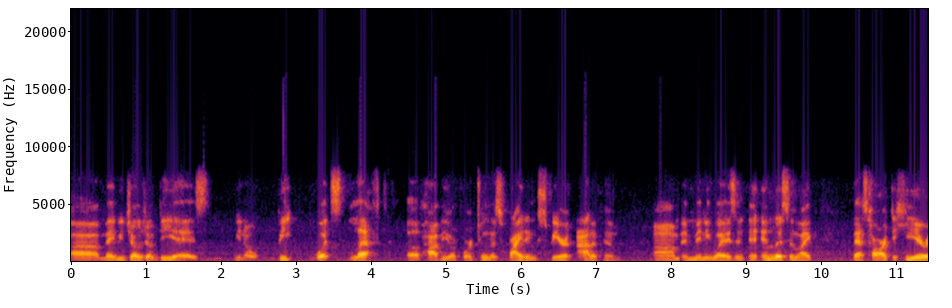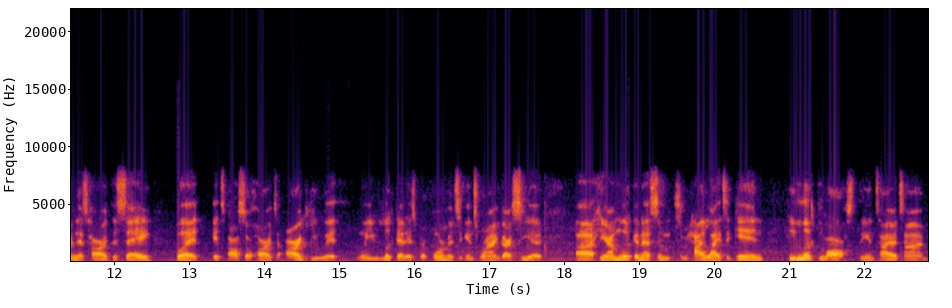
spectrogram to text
uh, maybe Jojo Diaz, you know, beat what's left of Javier Fortuna's fighting spirit out of him um, in many ways. And, and, and listen, like that's hard to hear and that's hard to say, but it's also hard to argue with when you looked at his performance against Ryan Garcia. Uh, here I'm looking at some some highlights again. He looked lost the entire time.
